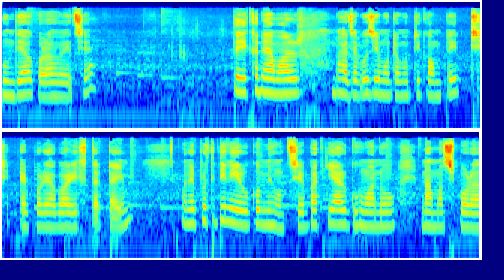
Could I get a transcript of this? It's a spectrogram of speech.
বুন্দিয়াও করা হয়েছে। তো এখানে আমার ভাজাভুজি মোটামুটি কমপ্লিট এরপরে আবার ইফতার টাইম মানে প্রতিদিন এরকমই হচ্ছে। বাকি আর ঘুমানো, নামাজ পড়া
